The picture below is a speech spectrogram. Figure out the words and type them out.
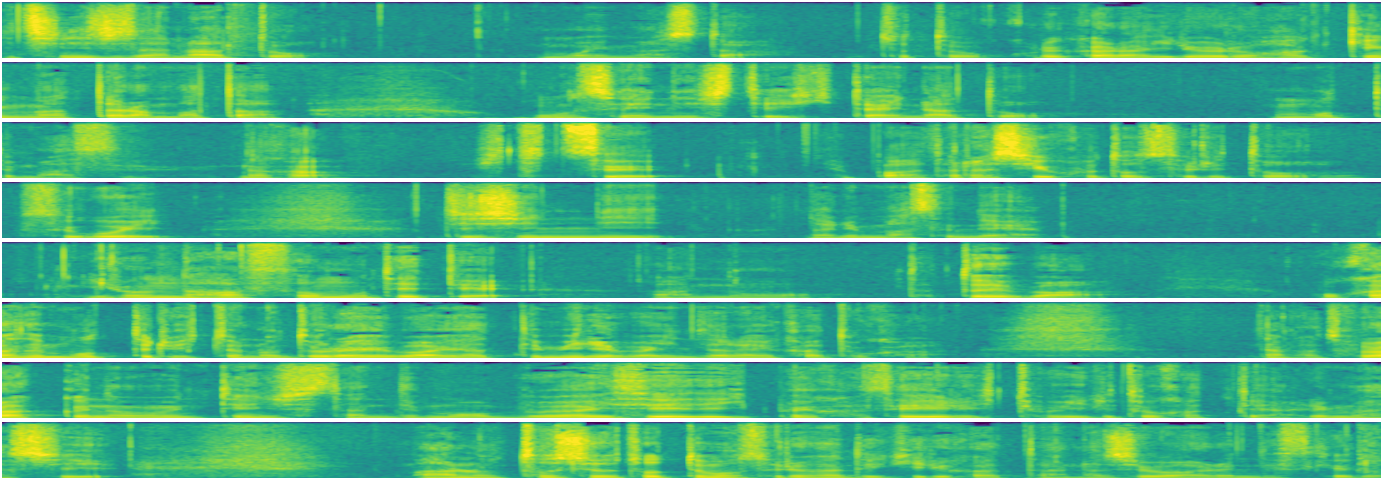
一日だなと思いました。ちょっとこれからいろいろ発見があったらまた音声にしていきたいなと思ってます。なんか一つやっぱ新しいことをするとすごい自信になりますね。いろんな発想も出てあの例えばお金持ってる人のドライバーやってみればいいんじゃないかとかなんかトラックの運転手さんでも歩合制でいっぱい稼げる人がいるとかってありますし、まあ、あの年を取ってもそれができるかって話はあるんですけど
